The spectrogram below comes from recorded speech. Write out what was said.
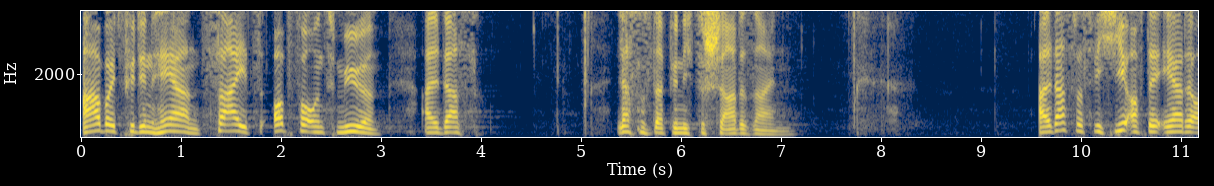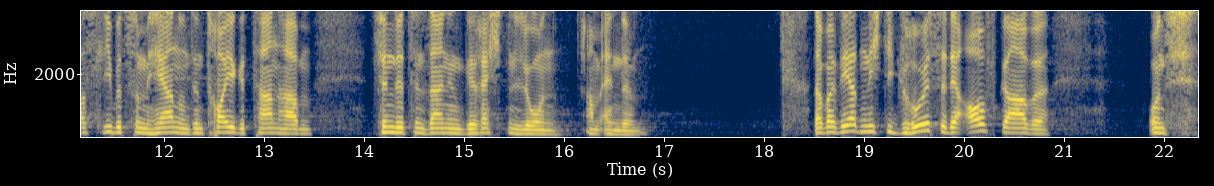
Arbeit für den Herrn, Zeit, Opfer und Mühe, all das, lass uns dafür nicht zu schade sein. All das, was wir hier auf der Erde aus Liebe zum Herrn und in Treue getan haben, findet in seinen gerechten Lohn am Ende. Dabei werden nicht die Größe der Aufgabe und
